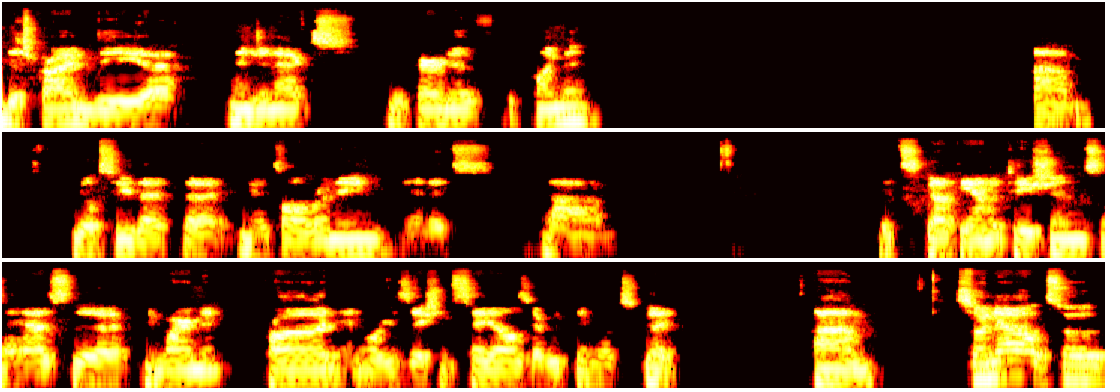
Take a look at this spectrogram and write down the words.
describe the uh, Nginx imperative deployment, um, you'll see that uh, you know, it's all running and it's um, it's got the annotations. It has the environment prod and organization sales. Everything looks good. Um, so now, so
